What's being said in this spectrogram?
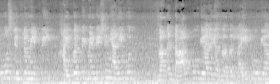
पोस्ट इन्फ्लेमेटरी हाइपर पिगमेंटेशन यानी वो ज़्यादा डार्क हो गया या ज़्यादा लाइट हो गया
